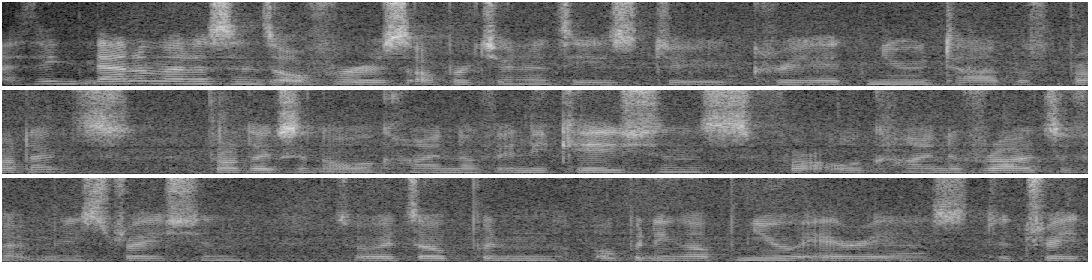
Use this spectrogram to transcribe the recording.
I think nanomedicines offers opportunities to create new type of products, products in all kind of indications for all kind of routes of administration. So it's open, opening up new areas to treat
